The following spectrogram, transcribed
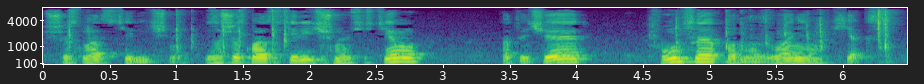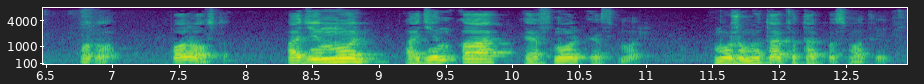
16-ричной. За 16-ричную систему отвечает функция под названием hex. Вот он, пожалуйста. 1.0, 1a, f0, f0. Можем и так, и так посмотреть.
